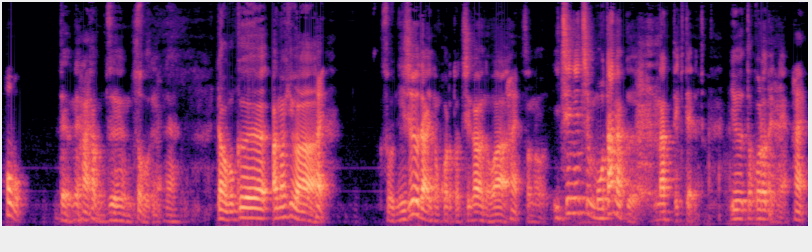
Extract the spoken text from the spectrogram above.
ほぼ。だよね。はい多分全部そうだよそね。だから僕、あの日は、はい。そう、20代の頃と違うのは、はいその、1日持たなくなってきてるというところでね、はい。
